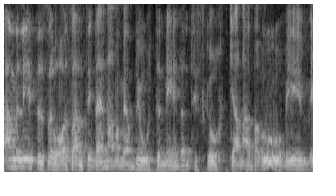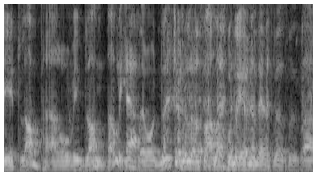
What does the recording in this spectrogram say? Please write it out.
ja, men lite så. Och samtidigt en av jag botemedel till skurkarna. Bara, oh, vi är i ett labb här och vi blandar lite. Ja. Och nu kan vi lösa alla problemen helt plötsligt. Så här.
